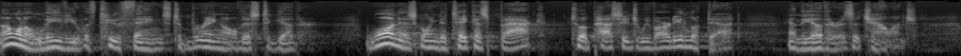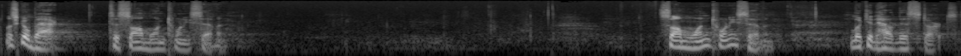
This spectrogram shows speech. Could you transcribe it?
And I want to leave you with two things to bring all this together. One is going to take us back to a passage we've already looked at, and the other is a challenge. Let's go back to Psalm 127. Psalm 127. Look at how this starts.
